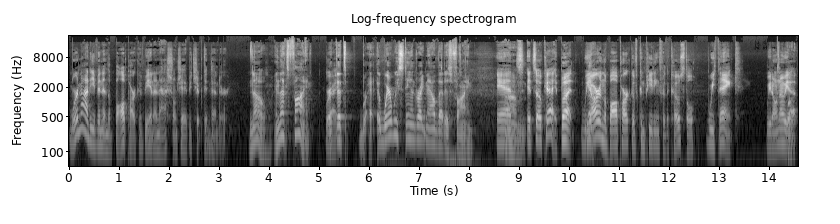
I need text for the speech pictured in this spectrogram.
we're not even in the ballpark of being a national championship contender. No, and that's fine. Right. That's where we stand right now. That is fine. and it's okay. But we Um, yeah. are in the ballpark of competing for the coastal. We think. We don't know yet.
